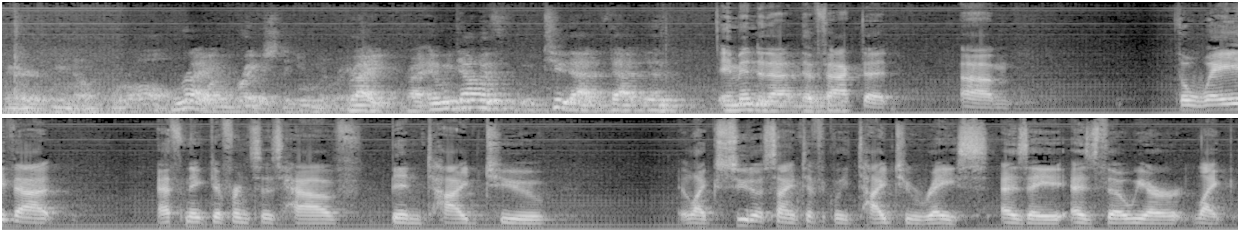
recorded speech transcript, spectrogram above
they're, you know, we're all right. one race, the human race. Right, right. And we dealt with, too, that, that uh, amen to that, the fact that um, the way that ethnic differences have been tied to like pseudo scientifically tied to race as a as though we are like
